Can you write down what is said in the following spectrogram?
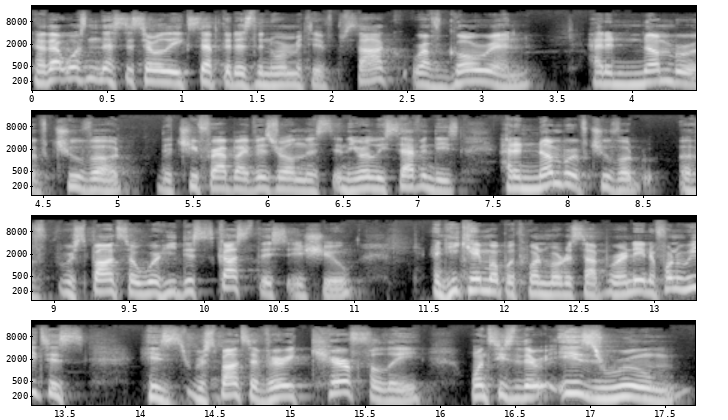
Now that wasn't necessarily accepted as the normative psak. Rav Goren had a number of teshuvot. The chief rabbi of Israel in, this, in the early 70s had a number of teshuvot of responsa where he discussed this issue. And he came up with one modus operandi. And if one reads his, his response very carefully, one sees that there is room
